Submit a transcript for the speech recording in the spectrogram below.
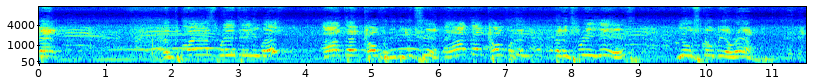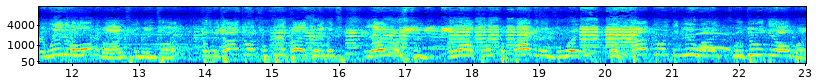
that employers we're dealing with aren't that confident, you can see it, they aren't that confident that in three years you'll still be around. And we're going to organise in the meantime, because we can't do it for fair pay agreements. The aim was to allow collective bargaining for workers. Well, if we can't do it the new way, we'll do it the old way.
